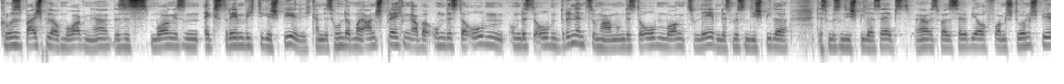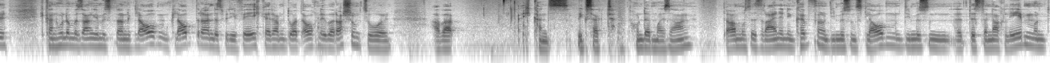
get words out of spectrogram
großes Beispiel auch morgen. Ja. Das ist, morgen ist ein extrem wichtiges Spiel. Ich kann das hundertmal ansprechen, aber um das da oben, um das da oben drinnen zu haben, um das da oben morgen zu leben, das müssen die Spieler, das müssen die Spieler selbst. Ja. Es war dasselbe wie auch vor dem Sturmspiel. Ich kann hundertmal sagen, ihr müsst dann glauben, glaubt daran, dass wir die Fähigkeit haben, dort auch eine Überraschung zu holen. Aber ich kann es, wie gesagt, hundertmal sagen. Da muss es rein in den Köpfen und die müssen es glauben und die müssen äh, das danach leben. Und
